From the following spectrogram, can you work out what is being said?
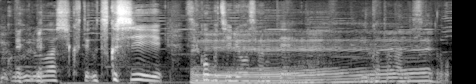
ごく麗しくて美しい瀬古口亮さんっていう方なんですけど、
